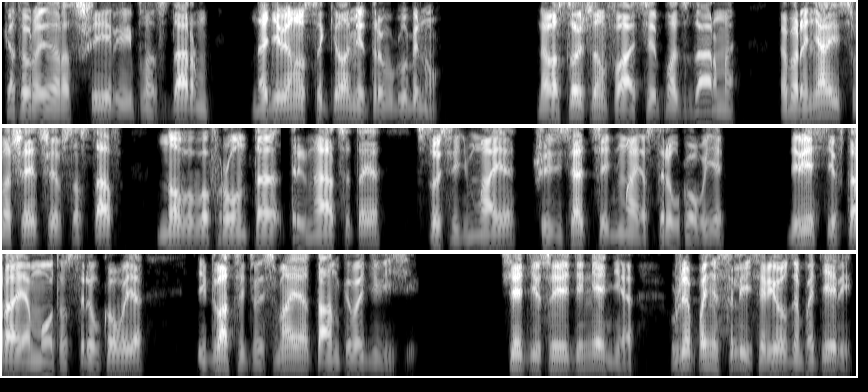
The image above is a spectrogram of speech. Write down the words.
которые расширили плацдарм на 90 километров в глубину. На восточном фасе плацдарма оборонялись вошедшие в состав нового фронта 13-я, 107-я, 67-я стрелковые, 202-я мотострелковая и 28-я танковая дивизии. Все эти соединения уже понесли серьезные потери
